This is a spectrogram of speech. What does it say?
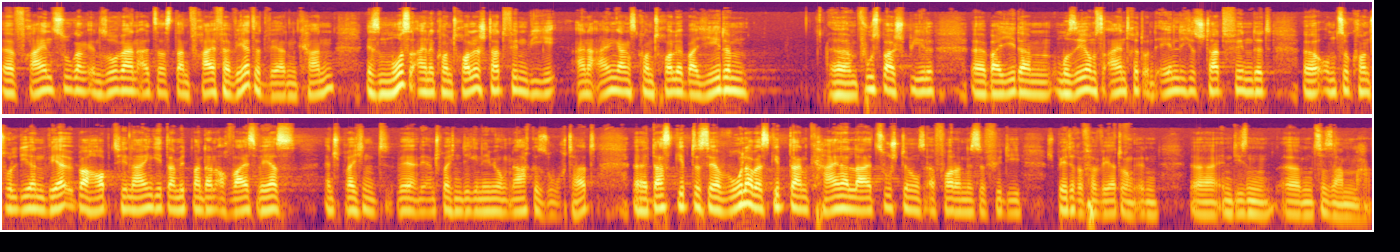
äh, freien Zugang insofern, als das dann frei verwertet werden kann. Es muss eine Kontrolle stattfinden, wie eine Eingangskontrolle bei jedem Fußballspiel äh, bei jedem Museumseintritt und ähnliches stattfindet, äh, um zu kontrollieren, wer überhaupt hineingeht, damit man dann auch weiß, wer es entsprechend, wer entsprechend die Genehmigung nachgesucht hat. Äh, das gibt es sehr wohl, aber es gibt dann keinerlei Zustimmungserfordernisse für die spätere Verwertung in, in diesem ähm, Zusammenhang.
